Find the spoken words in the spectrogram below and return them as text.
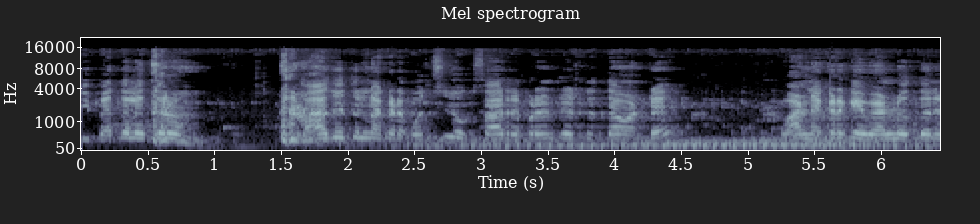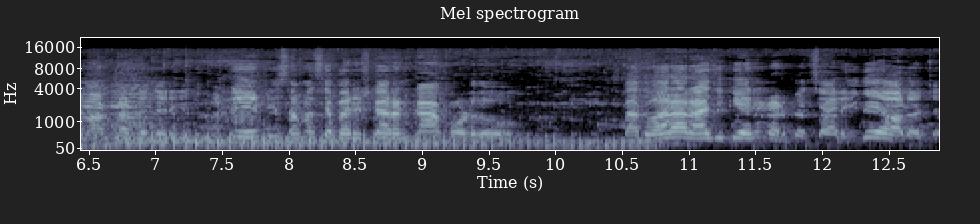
ఈ పెద్దలిద్దరూ బాధితులను అక్కడికి వచ్చి ఒకసారి రిప్రజెంటేషన్ ఇద్దామంటే వాళ్ళని ఎక్కడికే వెళ్ళొద్దని మాట్లాడడం జరిగింది. అంటే ఏంటి? సమస్య పరిష్కారం కాకూడదు. తద్వారా రాజకీయాన్ని నడిపించాలి. ఇదే ఆలోచన.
